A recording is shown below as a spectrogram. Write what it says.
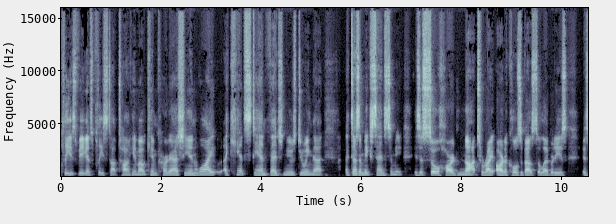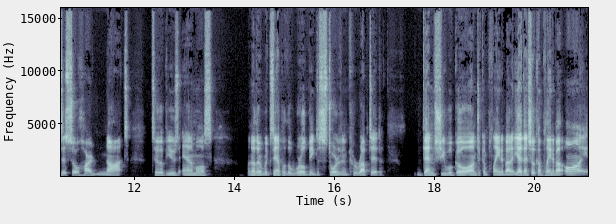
please, vegans, please stop talking about Kim Kardashian. Why? I can't stand Veg News doing that. It doesn't make sense to me. Is it so hard not to write articles about celebrities? Is it so hard not to abuse animals? Another example of the world being distorted and corrupted. Then she will go on to complain about it. Yeah, then she'll complain about, oh, I,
